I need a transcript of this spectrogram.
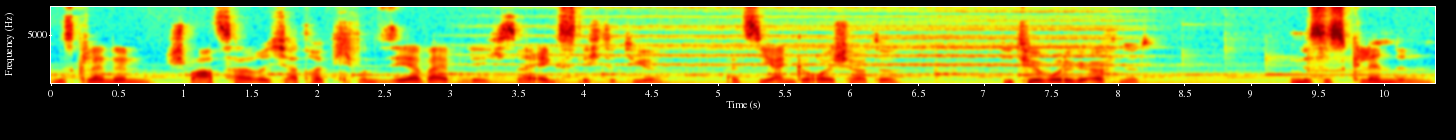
Miss Clarendon, schwarzhaarig, attraktiv und sehr weiblich, sah ängstlich zur Tür, als sie ein Geräusch hörte. Die Tür wurde geöffnet. Mrs. Glendon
